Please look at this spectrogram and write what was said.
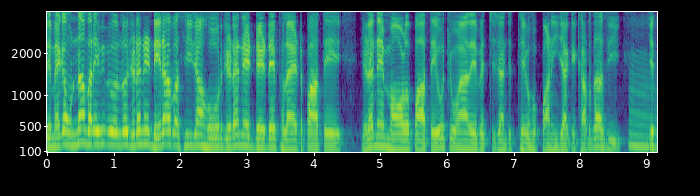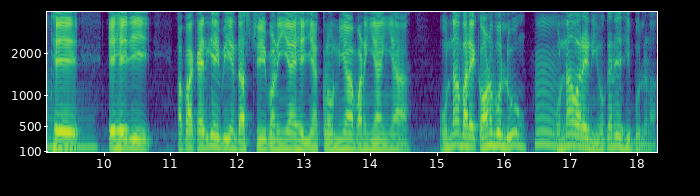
ਤੇ ਮੈਂ ਕਿਹਾ ਉਹਨਾਂ ਬਾਰੇ ਵੀ ਬੋਲੋ ਜਿਹੜੇ ਨੇ ਡੇਰਾ ਬਸੀ ਜਾਂ ਹੋਰ ਜਿਹੜੇ ਨੇ ਏਡੇ ਫਲੈਟ ਪਾਤੇ ਜਿਹੜੇ ਨੇ ਮੌਲ ਪਾਤੇ ਉਹ ਚੋਆਂ ਦੇ ਵਿੱਚ ਜਾਂ ਜਿੱਥੇ ਉਹ ਪਾਣੀ ਜਾ ਕੇ ਖੜਦਾ ਸੀ ਜਿੱਥੇ ਇਹ ਜੀ ਆਪਾਂ ਕਹਿ ਦਈਏ ਵੀ ਇੰਡਸਟਰੀ ਬਣੀ ਆ ਇਹ ਜੀਆਂ ਕਲੋਨੀਆਂ ਬਣੀਆਂ ਆਈਆਂ ਉਹਨਾਂ ਬਾਰੇ ਕੌਣ ਬੋਲੂ? ਉਹਨਾਂ ਬਾਰੇ ਨਹੀਂ ਉਹ ਕਹਿੰਦੇ ਅਸੀਂ ਬੋਲਣਾ।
